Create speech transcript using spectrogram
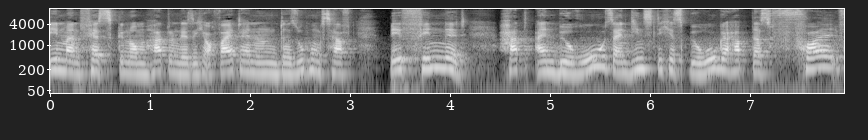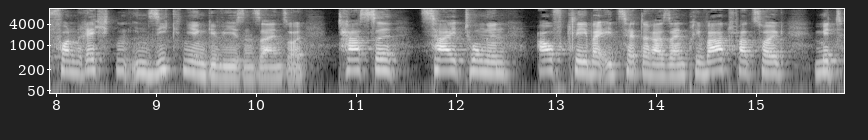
den man festgenommen hat und der sich auch weiterhin in Untersuchungshaft befindet, hat ein Büro, sein dienstliches Büro gehabt, das voll von rechten Insignien gewesen sein soll. Tasse, Zeitungen, Aufkleber etc. sein Privatfahrzeug mit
